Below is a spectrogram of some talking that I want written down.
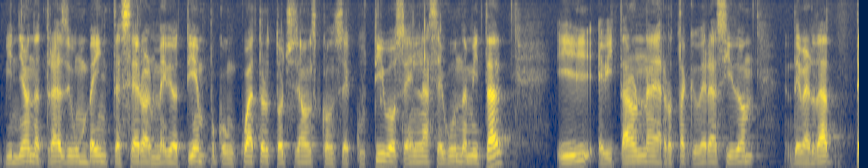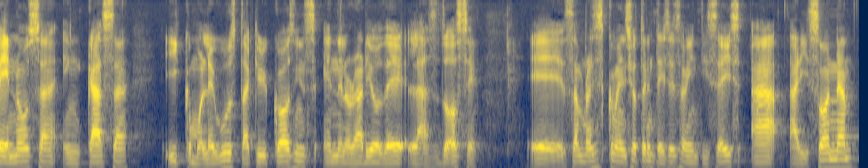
vinieron atrás de un 20-0 al medio tiempo con cuatro touchdowns consecutivos en la segunda mitad y evitaron una derrota que hubiera sido de verdad penosa en casa y como le gusta a Kirk Cousins en el horario de las 12. Eh, San Francisco venció 36 a 26 a Arizona.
